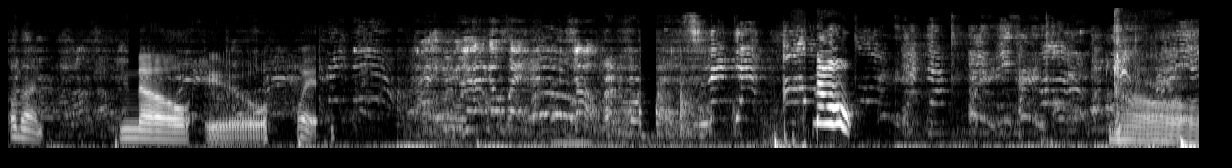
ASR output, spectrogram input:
hold on. No, ew. Wait. No. No.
